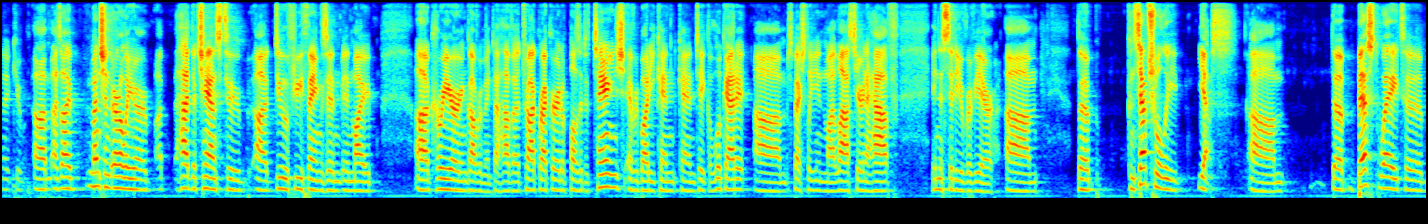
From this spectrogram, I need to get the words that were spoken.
Thank you. Um, as I mentioned earlier, I had the chance to uh, do a few things in, in my uh, career in government. I have a track record of positive change. Everybody can, can take a look at it, um, especially in my last year and a half in the city of Revere. Um, the, conceptually, yes. Um, the best way to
